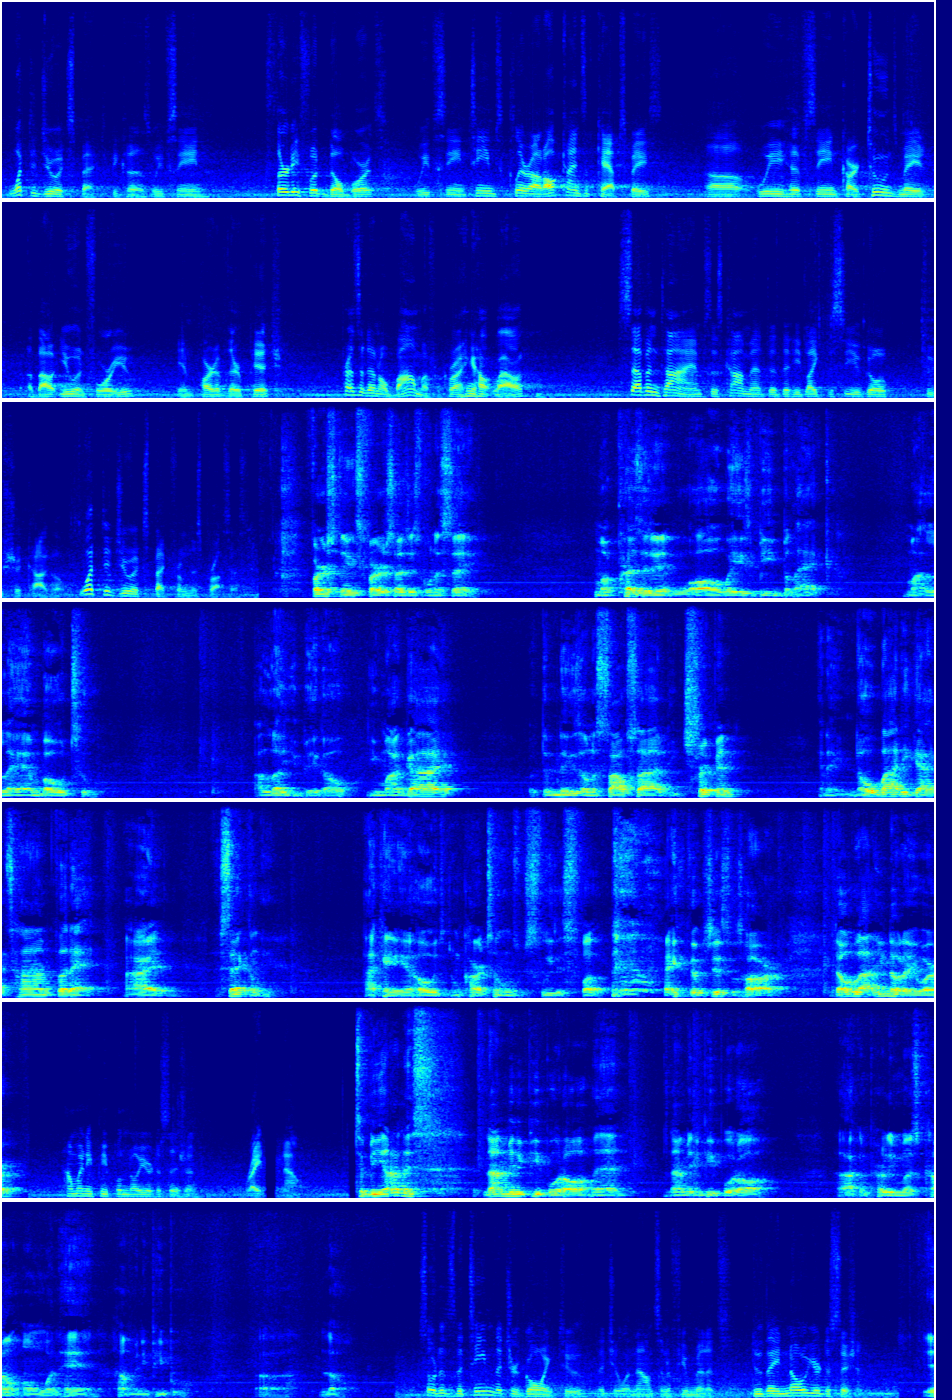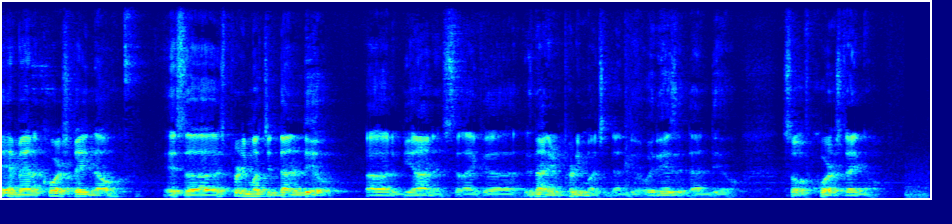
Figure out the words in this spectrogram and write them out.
What did you expect? Because we've seen 30 foot billboards, We've seen teams clear out all kinds of cap space. Uh, we have seen cartoons made about you and for you in part of their pitch. President Obama, for crying out loud, seven times has commented that he'd like to see you go to Chicago. What did you expect from this process? First things first, I just want to say my president will always be black. My Lambo, too. I love you, Big O. You my guy. But them niggas on the south side be tripping, and ain't nobody got time for that. All right. Secondly, I can't even hold you. Them cartoons were sweet as fuck. like them shits was hard. Don't lie, you know they were. How many people know your decision right now? To be honest, not many people at all, man. Not many people at all. I can pretty much count on one hand how many people uh, know. So does the team that you're going to, that you'll announce in a few minutes, do they know your decision? Yeah, man. Of course they know. It's uh, it's pretty much a done deal. Uh, to be honest, like uh, it's not even pretty much a done deal. It is a done deal. So of course they know.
